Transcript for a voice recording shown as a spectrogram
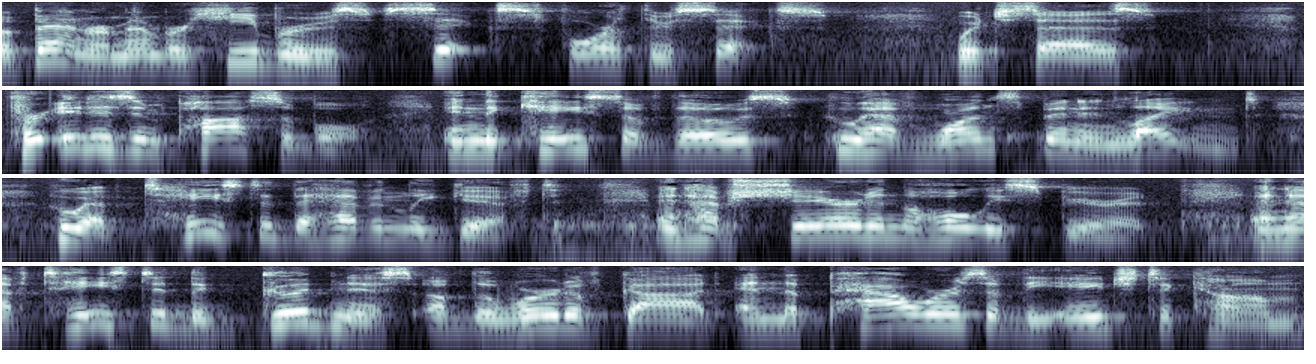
But Ben, remember Hebrews 6 4 through 6, which says, for it is impossible, in the case of those who have once been enlightened, who have tasted the heavenly gift, and have shared in the Holy Spirit, and have tasted the goodness of the Word of God and the powers of the age to come,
